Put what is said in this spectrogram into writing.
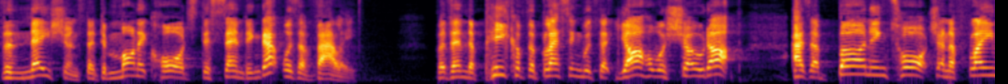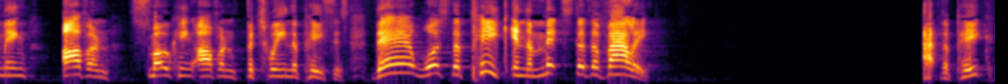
the nations, the demonic hordes descending. That was a valley. But then the peak of the blessing was that Yahweh showed up as a burning torch and a flaming oven, smoking oven between the pieces. There was the peak in the midst of the valley. At the peak,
